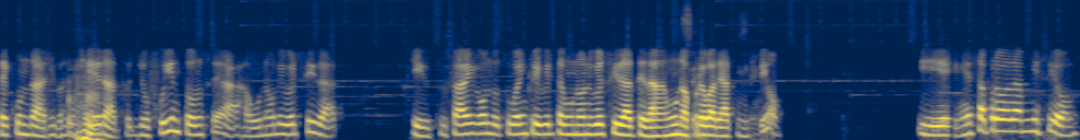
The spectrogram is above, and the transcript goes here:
secundaria, el bachillerato, yo fui entonces a, una universidad y tú sabes que cuando tú vas a inscribirte en una universidad te dan una prueba de admisión. Y en esa prueba de admisión,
